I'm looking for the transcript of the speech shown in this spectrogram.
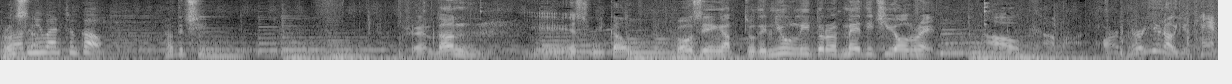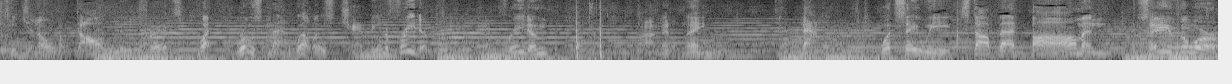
Rosa? Told me where to go. How did she... Sheldon, Yes, Rico? cozying up to the new leader of Medici already. Oh, come on, partner. You know you can't teach an old dog new tricks. What, Rosa Manuela's a champion of freedom. And freedom, my middle name. Now, what say we stop that bomb and save the world?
